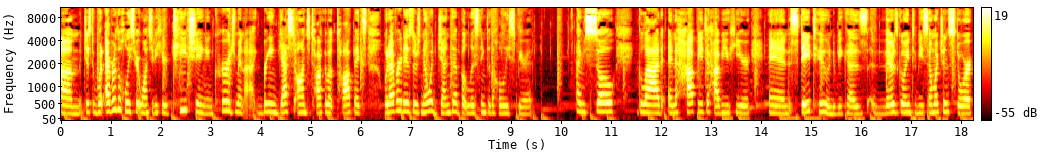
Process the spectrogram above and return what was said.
um, just whatever the Holy Spirit wants you to hear teaching, encouragement, uh, bringing guests on to talk about topics, whatever it is, there's no agenda but listening to the Holy Spirit. I'm so glad and happy to have you here and stay tuned because there's going to be so much in store.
